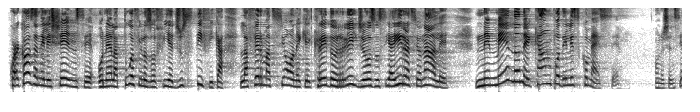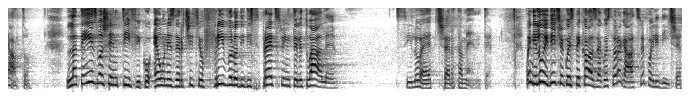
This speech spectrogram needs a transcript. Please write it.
Qualcosa nelle scienze o nella tua filosofia giustifica l'affermazione che il credo religioso sia irrazionale, nemmeno nel campo delle scommesse. Uno scienziato. L'ateismo scientifico è un esercizio frivolo di disprezzo intellettuale? Sì, lo è certamente. Quindi lui dice queste cose a questo ragazzo e poi gli dice,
